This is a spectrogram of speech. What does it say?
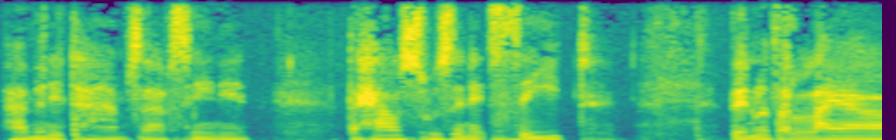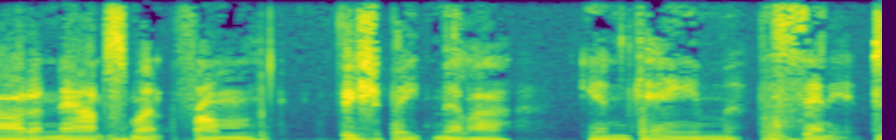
How many times I've seen it. The House was in its seat. Then, with a loud announcement from Fishbait Miller, in came the Senate.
